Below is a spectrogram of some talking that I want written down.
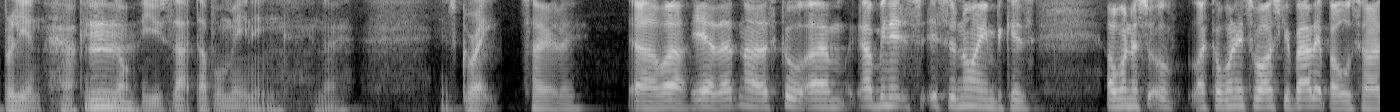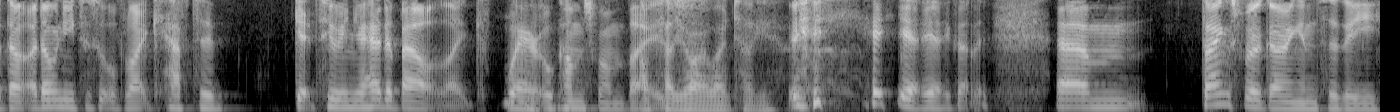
brilliant. How can you Mm. not use that double meaning? You know, it's great. Totally. Oh well, yeah. That no, that's cool. Um, I mean, it's it's annoying because I want to sort of like I wanted to ask you about it, but also I don't I don't need to sort of like have to get too in your head about like where it all comes from. But I'll tell you or I won't tell you. yeah, yeah, exactly. Um, thanks for going into the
